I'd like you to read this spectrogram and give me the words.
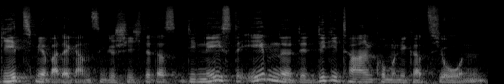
geht es mir bei der ganzen Geschichte, dass die nächste Ebene der digitalen Kommunikation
